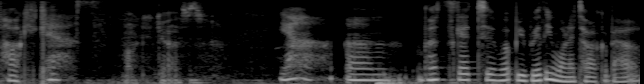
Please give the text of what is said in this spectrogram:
Pocket Cast. Yeah. Um, let's get to what we really want to talk about.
